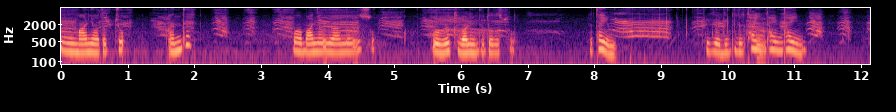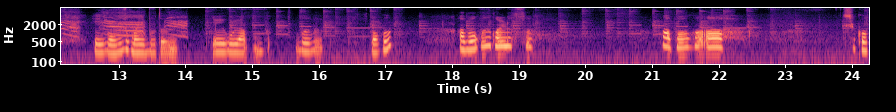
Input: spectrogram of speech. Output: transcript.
응, 많이 얻었죠? 안 돼? 와, 많이 왜 안 얻었어? 뭐, 왜 이렇게 많이 못 얻었어? 야, 타임. 저기요, 니들 타임, 타임, 타임. 야, 이거 엄청 많이 못 얻은. 야, 이거, 야, 뭐, 뭐, 뭐, 먹어? 아, 먹어 걸렸어. 아, 먹어, 아. 직업.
